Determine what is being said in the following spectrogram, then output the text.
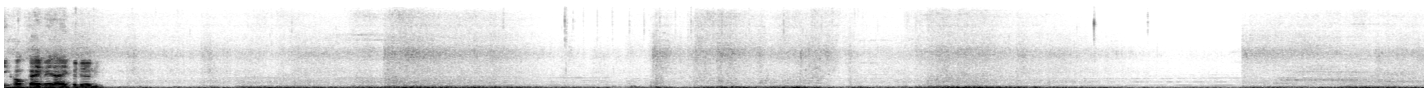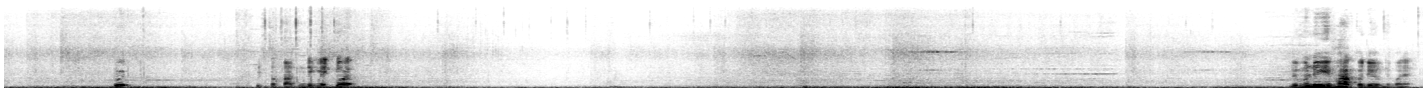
นี้เข้าใกล้ไม่ได้กว่าเดิมอีกอุ๊ยติดสตันเล็กๆด้วยหรือมันไม่มีภาพกว่าเดิมเลยวะเนี่ย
